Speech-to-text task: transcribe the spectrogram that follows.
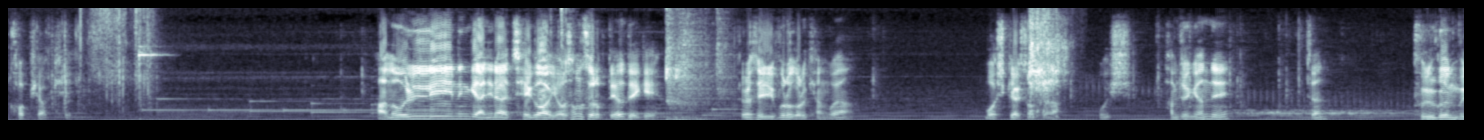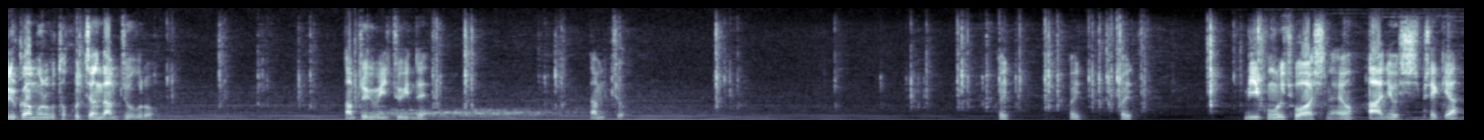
커피와 케이크. 안 어울리는 게 아니라 제가 여성스럽대요, 되게. 그래서 일부러 그렇게 한 거야. 멋있게 할 수 없잖아. 오이씨, 함정이었네. 짠. 붉은 물감으로부터 곧장 남쪽으로. 남쪽이면 이쪽인데? 남쪽. 허잇, 허잇. 미궁을 좋아하시나요? 아니요, 씹새끼야.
